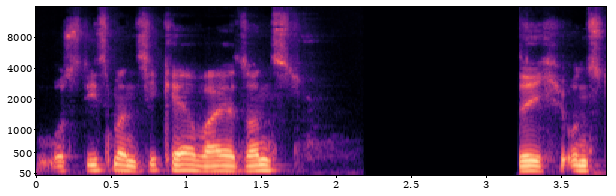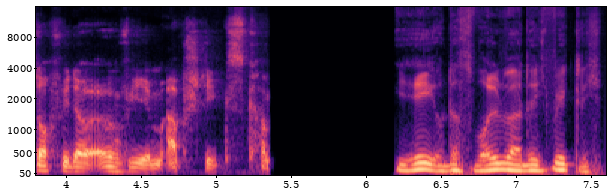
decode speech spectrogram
muss diesmal ein Sieg her, weil sonst sehe ich uns doch wieder irgendwie im Abstiegskampf. je, und das wollen wir nicht wirklich.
